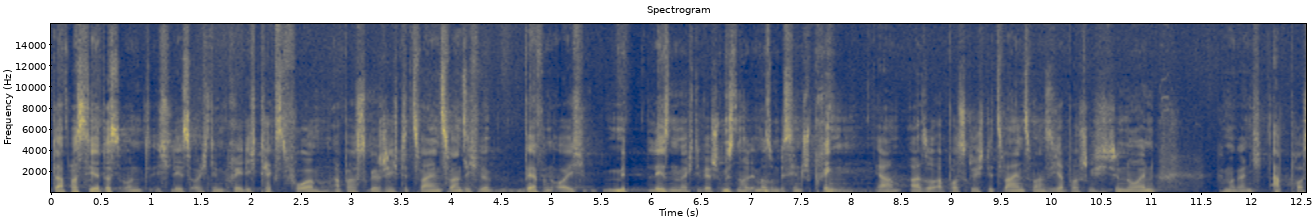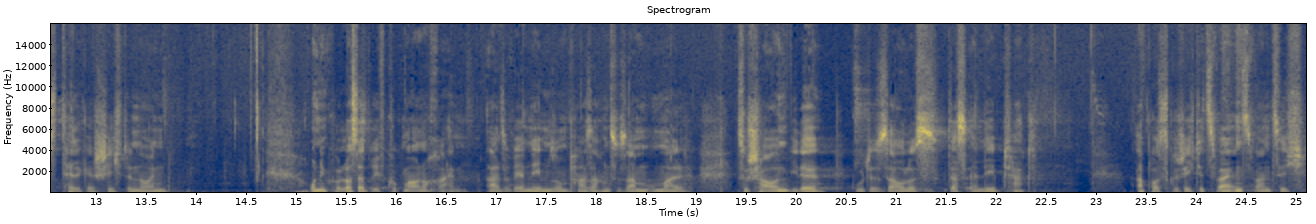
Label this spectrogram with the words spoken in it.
Da passiert es und ich lese euch den Predigtext vor, Apostelgeschichte 22. Wer von euch mitlesen möchte, wir müssen heute immer so ein bisschen springen. Ja? Also Apostelgeschichte 22, Apostelgeschichte 9, kann man gar nicht, Apostelgeschichte 9. Und den Kolosserbrief gucken wir auch noch rein. Also wir nehmen so ein paar Sachen zusammen, um mal zu schauen, wie der gute Saulus das erlebt hat. Apostelgeschichte 22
